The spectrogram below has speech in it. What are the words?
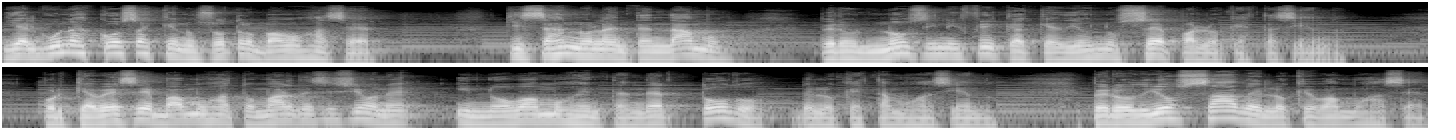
Y algunas cosas que nosotros vamos a hacer, quizás no la entendamos, pero no significa que Dios no sepa lo que está haciendo. Porque a veces vamos a tomar decisiones y no vamos a entender todo de lo que estamos haciendo. Pero Dios sabe lo que vamos a hacer.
